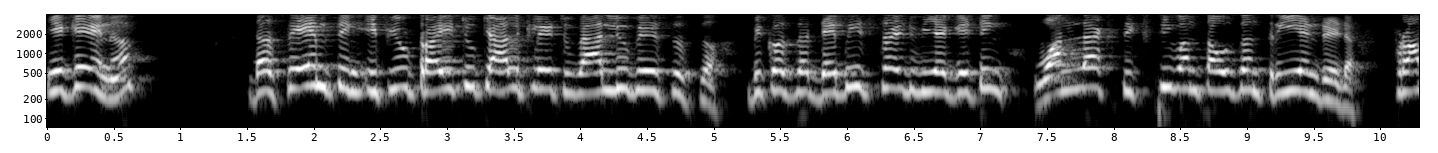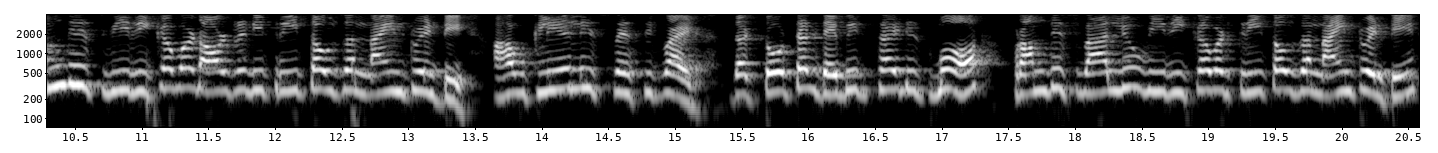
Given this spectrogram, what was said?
Again uh, the same thing. If you try to calculate value basis uh, because the debit side we are getting 1 lakh 61300 from this we recovered already 3920 i have clearly specified the total debit side is more. From this value we recovered 3920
